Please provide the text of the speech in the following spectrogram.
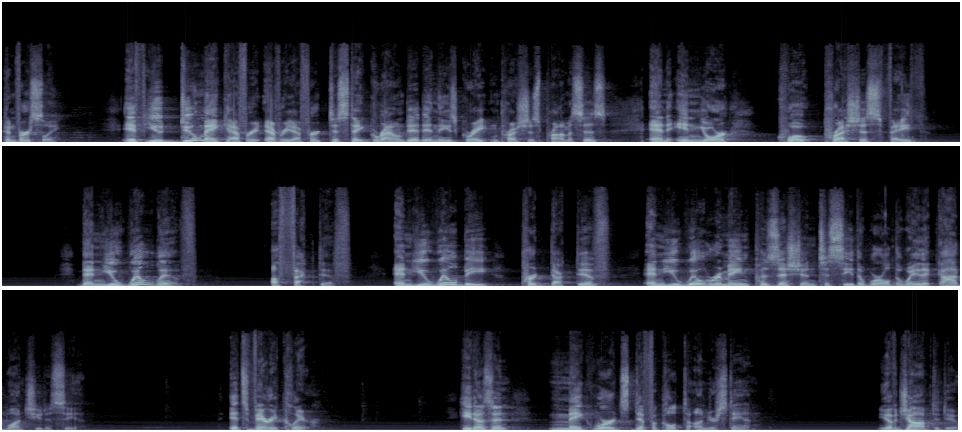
Conversely, if you do make every, effort to stay grounded in these great and precious promises and in your quote precious faith, then you will live effective and you will be productive and you will remain positioned to see the world the way that God wants you to see it. It's very clear. He doesn't make words difficult to understand. You have a job to do,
